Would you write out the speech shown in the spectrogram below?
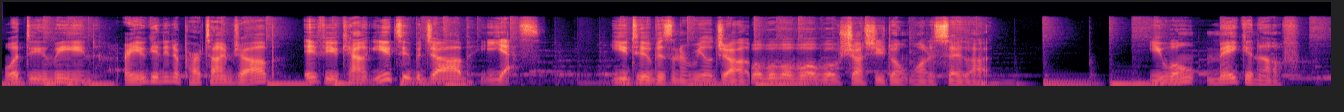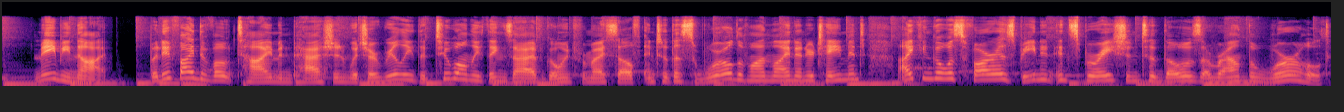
What do you mean? Are you getting a part-time job? If you count YouTube a job, yes. YouTube isn't a real job. Whoa, whoa, whoa, whoa, whoa, shush, you don't want to say that. You won't make enough. Maybe not, but if I devote time and passion, which are really the two only things I have going for myself, into this world of online entertainment, I can go as far as being an inspiration to those around the world.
